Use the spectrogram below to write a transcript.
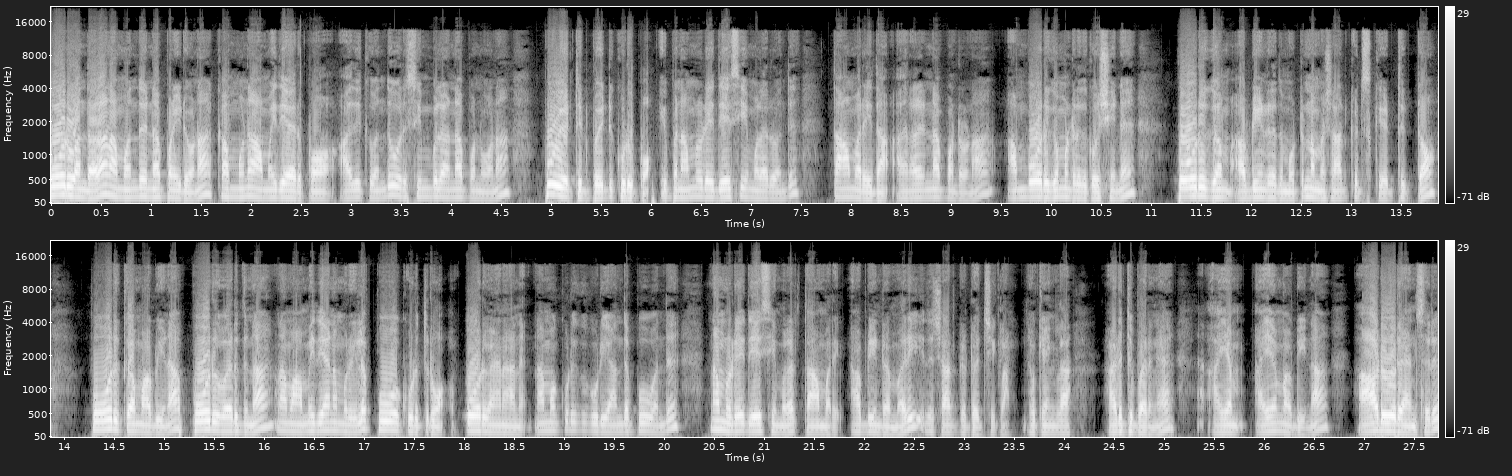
போர் வந்தாலும் நம்ம வந்து என்ன பண்ணிவிடுவோம்னா கம்முன்னு அமைதியாக இருப்போம். அதுக்கு வந்து ஒரு சிம்பிளாக என்ன பண்ணுவோன்னா பூ எடுத்துகிட்டு போயிட்டு கொடுப்போம். இப்போ நம்மளுடைய தேசிய மலர் வந்து தாமரை தான். அதனால் என்ன பண்ணுறோன்னா அம்போருகம்ன்றது கொஷின் போருகம் அப்படின்றத மட்டும் நம்ம ஷார்ட்கட்ஸ்க்கு எடுத்துக்கிட்டோம். போருக்கம் அப்படின்னா போர் வருதுன்னா நம்ம அமைதியான முறையில் பூவை கொடுத்துருவோம். போர் வேணான்னு. நம்ம கொடுக்கக்கூடிய அந்த பூ வந்து நம்மளுடைய தேசிய மலர் தாமரை அப்படின்ற மாதிரி இதை ஷார்ட்கட் வச்சுக்கலாம். ஓகேங்களா அடுத்து பாருங்க அயம் அயம் அப்படின்னா ஆடு ஒரு ஆன்சரு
